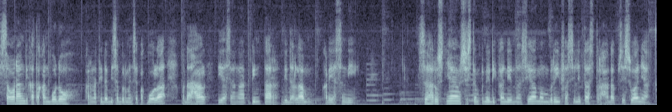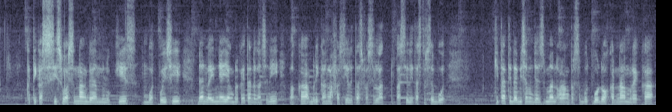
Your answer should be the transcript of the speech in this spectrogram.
Seseorang dikatakan bodoh karena tidak bisa bermain sepak bola padahal dia sangat pintar di dalam karya seni. Seharusnya sistem pendidikan di Indonesia memberi fasilitas terhadap siswanya Ketika siswa senang dengan melukis, membuat puisi, dan lainnya yang berkaitan dengan seni, maka berikanlah fasilitas-fasilitas tersebut. Kita tidak bisa menjazman orang tersebut bodoh karena mereka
